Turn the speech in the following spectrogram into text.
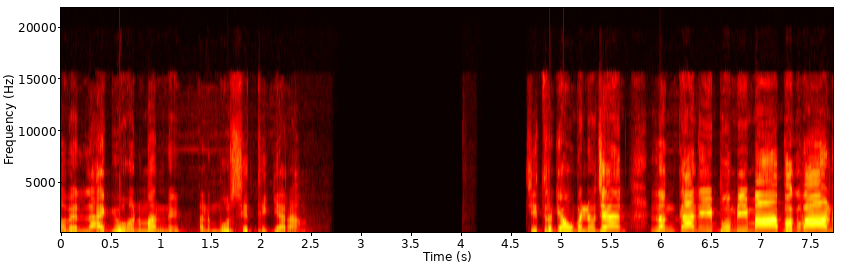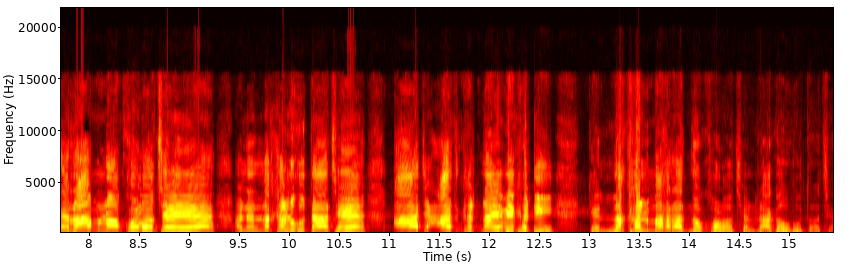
હવે લાગ્યું હનુમાનને અને મૂર્છિત થઈ ગયા રામ. ચિત્ર કેવું બન્યું છે? લંકાની ભૂમિમાં ભગવાન રામનો ખોળો છે અને લખન હુતા છે. આજ આજ ઘટના એવી ઘટી કે લખન મહારાજનો ખોળો છે અને રાઘવ હુતો છે.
